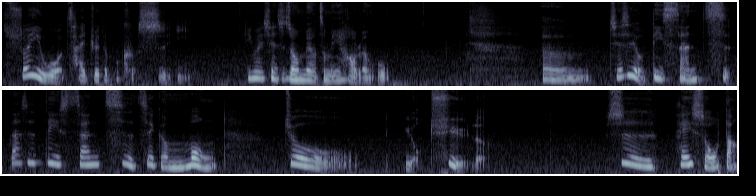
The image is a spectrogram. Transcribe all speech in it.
所以我才觉得不可思议，因为现实中没有这么一号人物。嗯，其实有第三次，但是第三次这个梦就有趣了，是。黑手党，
